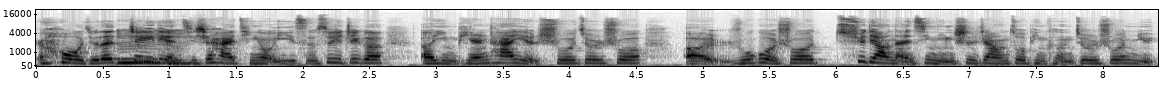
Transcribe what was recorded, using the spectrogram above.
然后我觉得这一点其实还挺有意思，所以这个呃影评人他也说，就是说呃如果说去掉男性凝视这样的作品，可能就是说女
